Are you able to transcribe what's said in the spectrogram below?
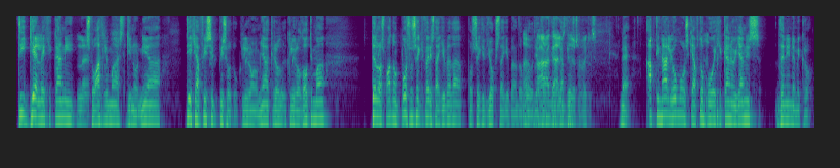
τι γκέλ έχει κάνει Ναι. στο άθλημα, στην κοινωνία, τι έχει αφήσει πίσω του. Κληρονομιά, κληρο- κληροδότημα. Τέλος πάντων, πόσους έχει φέρει στα γήπεδα, πόσους έχει διώξει στα γήπεδα, να το πω Άρα διαφορετικά γκάλης, κάποιος. τελειώσαμε. έκλεισε. Ναι. Απ' την άλλη όμως και αυτό που έχει κάνει ο Γιάννης δεν είναι μικρό.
